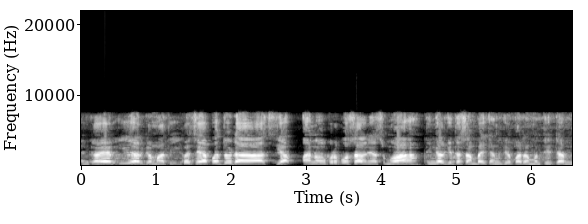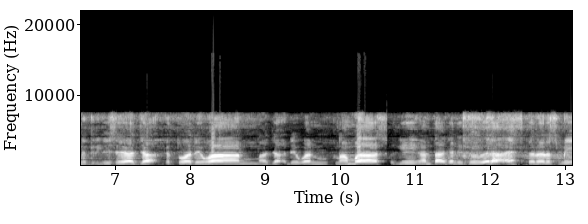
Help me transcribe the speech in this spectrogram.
NKRI harga mati. Persiapan sudah siap anu proposalnya semua, tinggal kita sampaikan kepada Menteri Dalam Negeri. Jadi saya ajak Ketua Dewan, ajak Dewan Nambas, pergi ngantarkan itu, udah eh, secara resmi.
